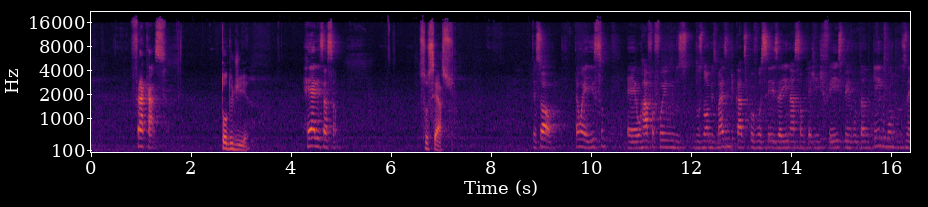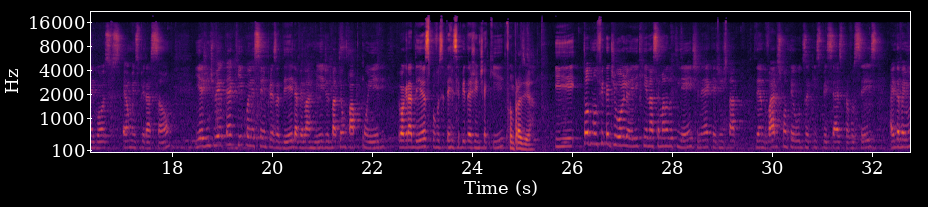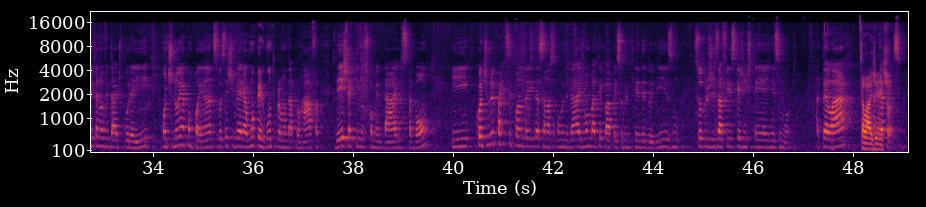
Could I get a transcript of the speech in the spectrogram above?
Fracasso. Todo dia. Realização. Sucesso. Pessoal, então é isso. É, o Rafa foi um dos, dos, nomes mais indicados por vocês aí na ação que a gente fez, perguntando quem do mundo dos negócios é uma inspiração. E a gente veio até aqui conhecer a empresa dele, a Velar Media, bater um papo com ele. Eu agradeço por você ter recebido a gente aqui. Foi um prazer. E todo mundo fica de olho aí que na Semana do Cliente, né, que a gente está tendo vários conteúdos aqui especiais para vocês. Ainda vem muita novidade por aí. Continuem acompanhando. Se vocês tiverem alguma pergunta para mandar para o Rafa, deixa aqui nos comentários, tá bom? E continue participando aí dessa nossa comunidade. Vamos bater papo aí sobre empreendedorismo, sobre os desafios que a gente tem aí nesse mundo. Até lá. Até lá, gente. Até a próxima.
